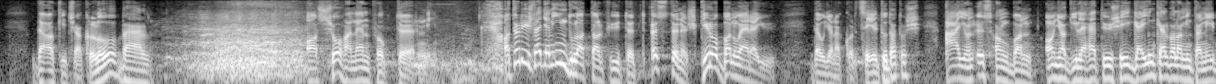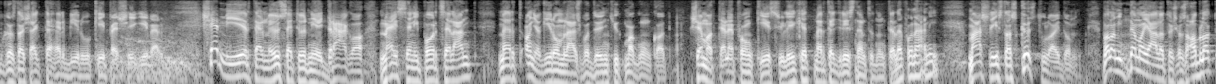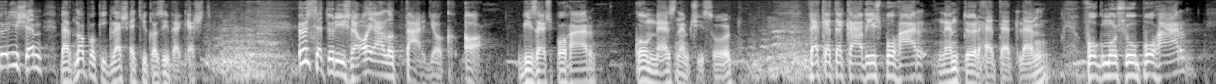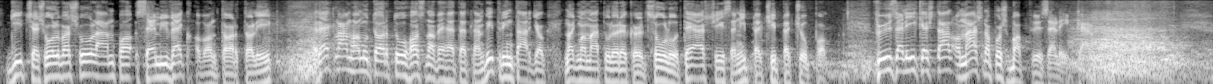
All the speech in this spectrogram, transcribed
De aki csak lóbál, az soha nem fog törni. A törés legyen indulattal fűtött, ösztönös, kirobbanó erejű, de ugyanakkor céltudatos, álljon összhangban anyagi lehetőségeinkkel, valamint a népgazdaság teherbíró képességével. Semmi értelme összetörni egy drága melyszeni porcelánt, mert anyagi romlásba döntjük magunkat. Sem a telefonkészüléket, mert egyrészt nem tudunk telefonálni, másrészt az köztulajdon. Valamint nem ajánlatos az ablaktörés sem, mert napokig leshetjük az üvegest. Összetörésre ajánlott tárgyak a vizes pohár, kommersz nem csiszolt, fekete kávés pohár nem törhetetlen, fogmosó pohár, gicses olvasó lámpa, szemüveg, ha van tartalék, reklámhamutartó, hasznavehetetlen vitrintárgyak, nagymamától örökölt szóló teás, csésze, nippek, csippek, csuppok. Főzelékes tál a másnapos babfőzelékkel.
